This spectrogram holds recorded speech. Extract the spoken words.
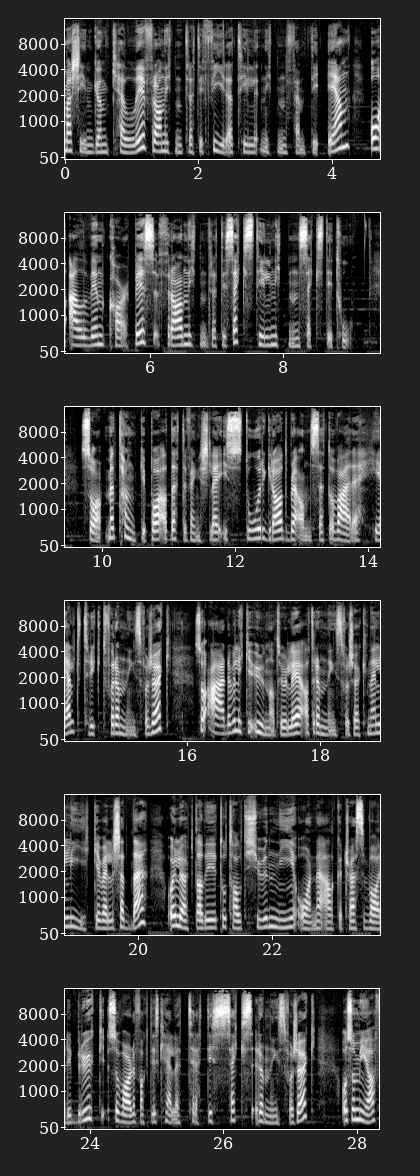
Machine Gun Kelly fra 1934 til 1951 og Alvin Carpis fra 1936 til 1962. Så med tanke på at dette fengselet i stor grad ble ansett å være helt trygt for rømningsforsøk, så er det vel ikke unaturlig at rømningsforsøkene likevel skjedde, og i løpet av de totalt 29 årene Alcatraz var i bruk, så var det faktisk hele 36 rømningsforsøk, og så mye av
